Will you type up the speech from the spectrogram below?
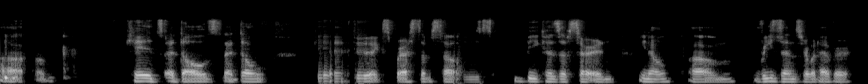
uh, kids, adults that don't get to express themselves because of certain, you know, um, reasons or whatever.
